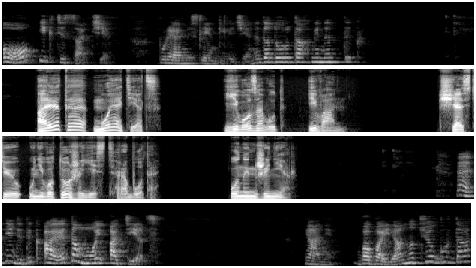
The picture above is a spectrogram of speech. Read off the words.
O iktisatçı. Buraya misleyin geleceğini de doğru tahmin ettik. А это мой отец. Его зовут Иван. К счастью, у него тоже есть работа. Он инженер. Evet ne dedik? A это mой отец. Yani babayı anlatıyor burada.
